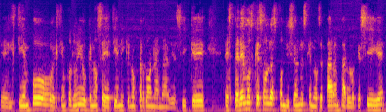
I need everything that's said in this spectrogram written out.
el tiempo, el tiempo es lo único que no se detiene y que no perdona a nadie. Así que esperemos que son las condiciones que nos deparan para lo que sigue.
